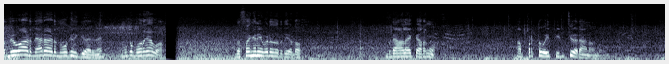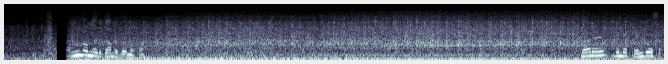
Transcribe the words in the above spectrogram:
ഒരുപാട് നേരമായിട്ട് നോക്കി നിൽക്കുമായിരുന്നേ നമുക്ക് പുറകെ പോവാം. ബസ് അങ്ങനെ ഇവിടെ നിർത്തി കേട്ടോ. ഇവിടെ ആളേക്ക് ഇറങ്ങുക അപ്പുറത്ത് പോയി തിരിച്ചു വരാനോ തോന്നുന്നു. രണ്ടൊന്നും എടുക്കാൻ പറ്റുമോ നോക്കാം. ഞാൻ ഇതിന്റെ ഫ്രണ്ട് വശം.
